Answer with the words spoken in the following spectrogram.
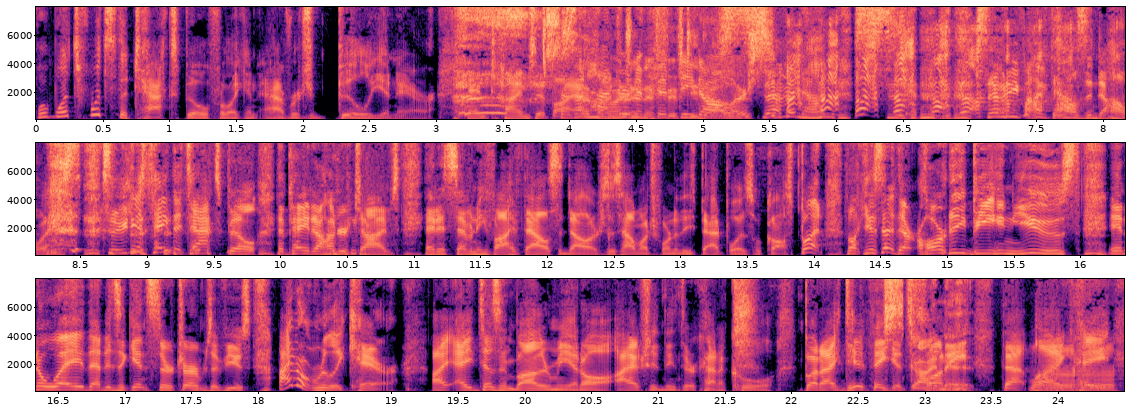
what, what's what's the tax bill for like an average billionaire and times it by $750. Seven hundred seventy-five thousand dollars. So you just take the tax bill and pay it a hundred times, and it's seventy-five thousand dollars. Is how much one of these bad boys will cost. But like I said, they're already being used in a way that is against their terms of use. I don't really care. I, it doesn't bother me at all. I actually think they're kind of cool. But I did think it's Skynet. funny that like, hey, uh-huh.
